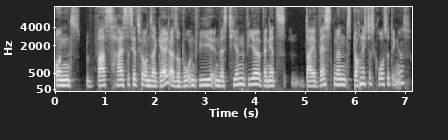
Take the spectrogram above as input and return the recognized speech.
Und was heißt das jetzt für unser Geld? Also wo und wie investieren wir, wenn jetzt Divestment doch nicht das große Ding ist?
